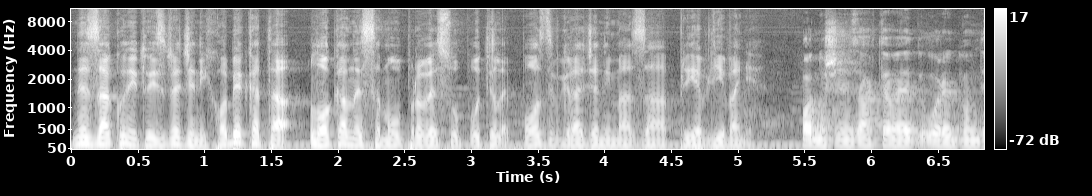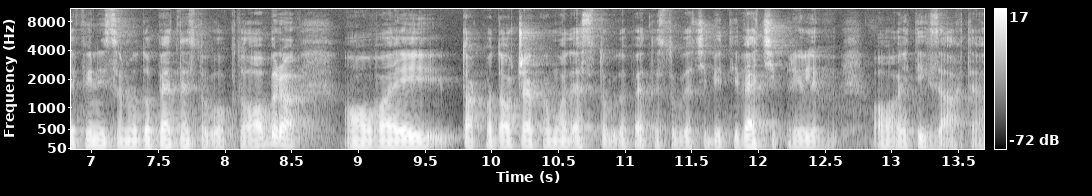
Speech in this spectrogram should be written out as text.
nezakonito izgrađenih objekata, lokalne samouprave su uputile poziv građanima za prijavljivanje. Podnošenje zahteva je uredbom definisano do 15. oktobra, ovaj, tako da očekujemo od 10. do 15. da će biti veći priliv ovaj, tih zahteva.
